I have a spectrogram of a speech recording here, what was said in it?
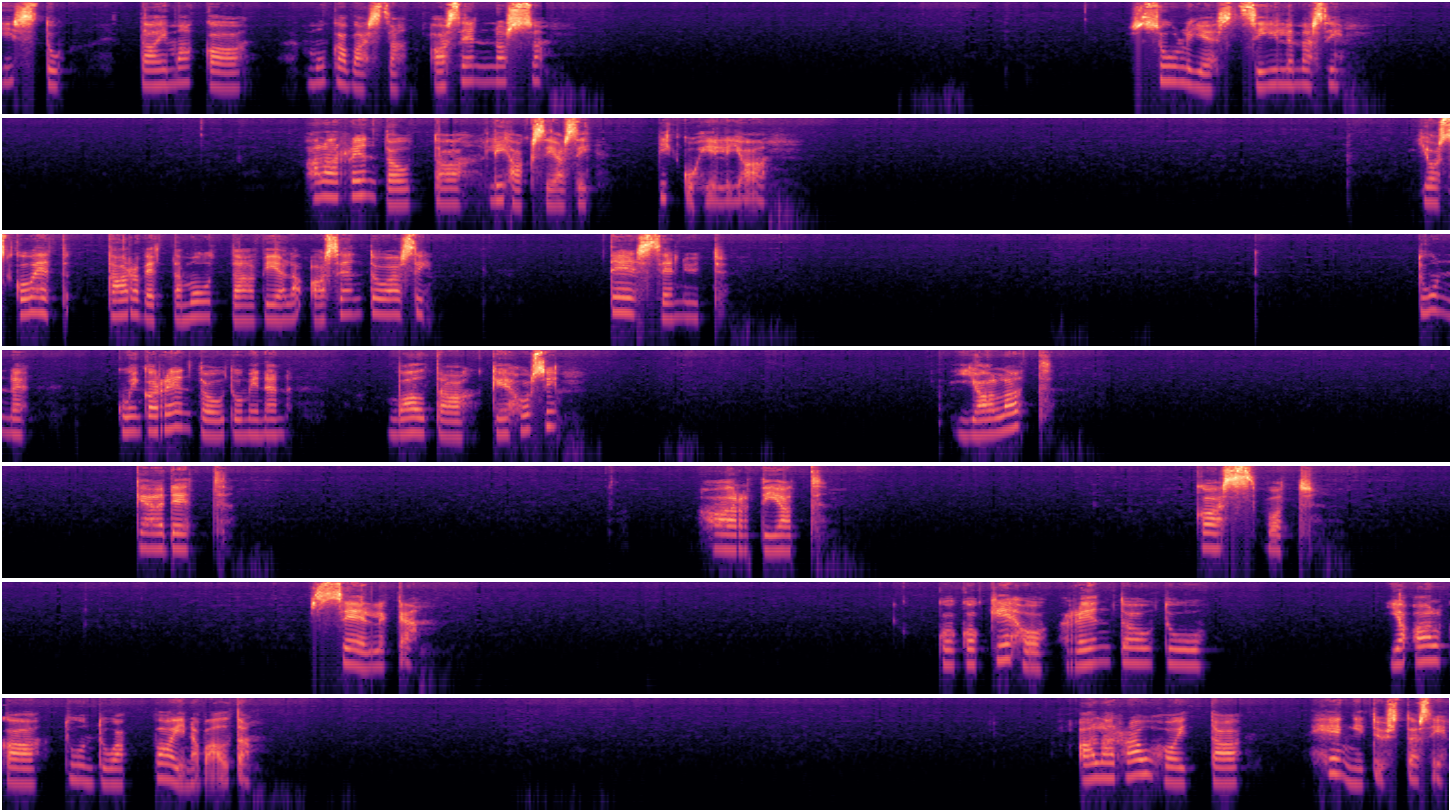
Istu tai makaa mukavassa asennossa. Sulje silmäsi. Ala rentouttaa lihaksiasi pikkuhiljaa. Jos koet tarvetta muuttaa vielä asentoasi, tee se nyt. Tunne, kuinka rentoutuminen valtaa kehosi, jalat, kädet, hartiat, kasvot, selkä. Koko keho rentoutuu ja alkaa tuntua painavalta. Ala rauhoittaa hengitystäsi.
